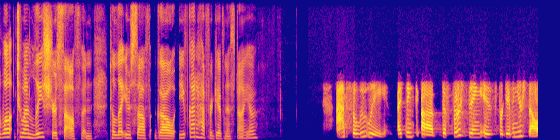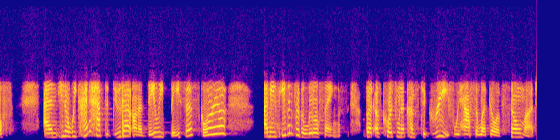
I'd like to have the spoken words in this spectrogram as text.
well, to unleash yourself and to let yourself go. You've got to have forgiveness, don't you? Absolutely. I think uh, the first thing is forgiving yourself. And, you know, we kind of have to do that on a daily basis, Gloria. I mean, even for the little things. But of course, when it comes to grief, we have to let go of so much.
